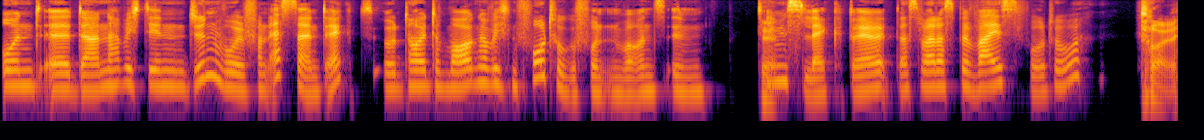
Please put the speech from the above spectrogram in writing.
Und äh, dann habe ich den Gin wohl von Esther entdeckt. Und heute Morgen habe ich ein Foto gefunden bei uns im. Team Slack. Der, das war das Beweisfoto, toll.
